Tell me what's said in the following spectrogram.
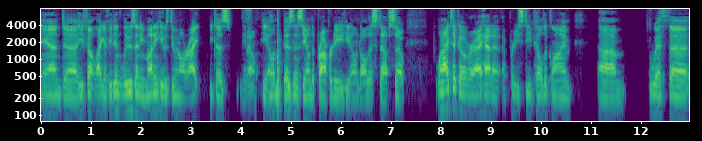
and uh, he felt like if he didn't lose any money he was doing all right because you know he owned the business he owned the property he owned all this stuff so when i took over i had a, a pretty steep hill to climb um, with uh,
